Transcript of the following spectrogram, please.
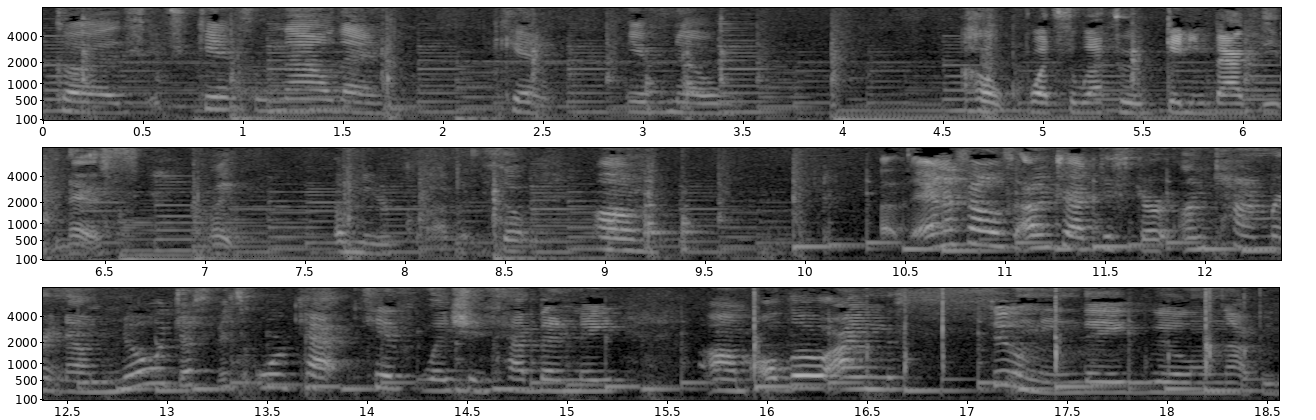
because if you cancel now, then you can't. You have no hope whatsoever of getting back even if like a miracle happens. So, um, the NFL is on track to start on time right now. No adjustments or cancellations have been made. Um, although I'm assuming they will not be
